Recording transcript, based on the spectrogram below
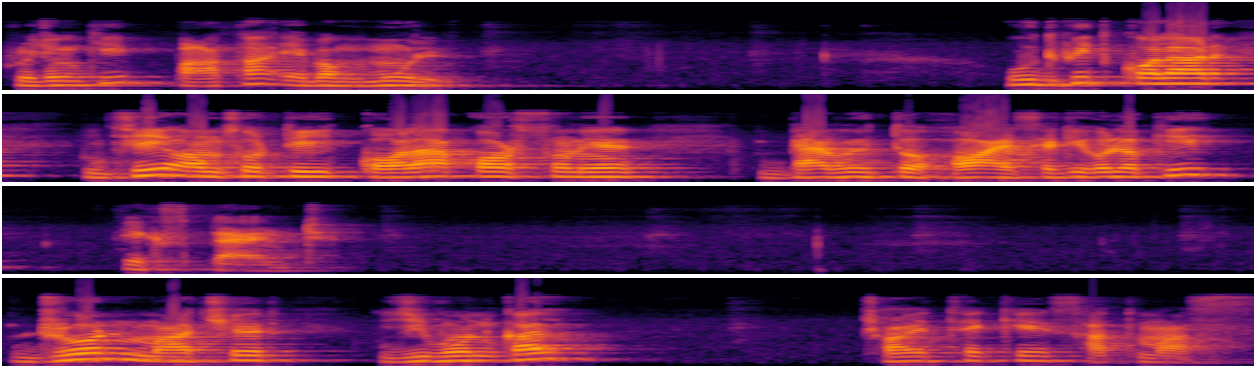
প্রয়োজন কি? পাতা এবং মূল। উদ্ভিদ কলার যে অংশটি কলা কর্ষণে ব্যবহৃত হয়, সেটি হলো কি? এক্সপ্ল্যান্ট ড্রোন মাছের জীবনকাল ছয় থেকে সাত মাস।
